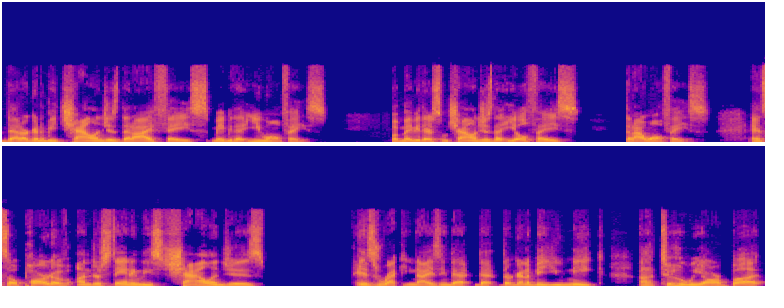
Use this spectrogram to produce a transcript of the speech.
that are going to be challenges that I face, maybe that you won't face. But maybe there's some challenges that you'll face that I won't face. And so part of understanding these challenges is recognizing that that they're going to be unique uh, to who we are, but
